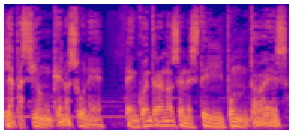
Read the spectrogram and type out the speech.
la pasión que nos une. Encuéntranos en steel.es.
